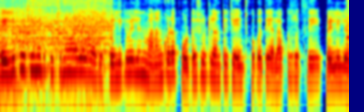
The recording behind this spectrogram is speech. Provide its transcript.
పెళ్ళి పీటల మీద కూర్చున్న వాళ్ళే కాదు పెళ్ళికి వెళ్ళిన మనం కూడా ఫోటోషూట్లు అంటూ చేయించుకోకపోతే ఎలా కుదురుతుంది? పెళ్ళిలో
